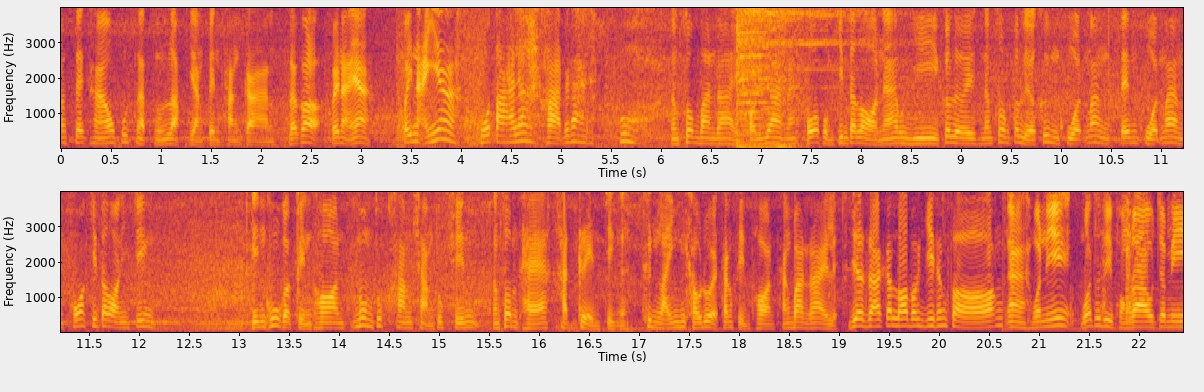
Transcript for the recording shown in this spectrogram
รสเต็กเฮาส์ผู้สนับสนุนหลักอย่างเป็นทางการ แล้วก็ไปไหนอะไปไหนอะหัวตายแล้ว ขาดไม่ได้เลยโอ้น้ำส้มบานได้ขออนุญาตนะ เพราะว่าผมกินตลอดนะ บางทีก็เลยน้ำส้มก็เหลือครึ่งขวดมั่งเต็มขวดมั่งเพราะว่ากินตลอดจริงๆ กินคู่กับสินทรนุ่มทุกคำฉ่ำทุกชิ้นน้ำส้มแท้คัดเกรดจริงเลยขึ้นไลน์ให้เขาด้วยทั้งสินทรทั้งบ้านไร่เลยเยอะจากกันรอบางยีทั้งสองอะวันนี้วัตถุดิบของเราจะมี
